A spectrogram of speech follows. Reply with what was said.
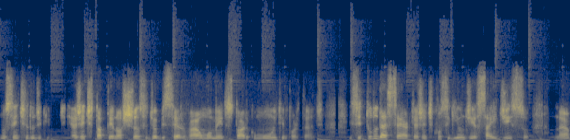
No sentido de que, de que a gente está tendo a chance de observar um momento histórico muito importante. E se tudo der certo e a gente conseguir um dia sair disso, né,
